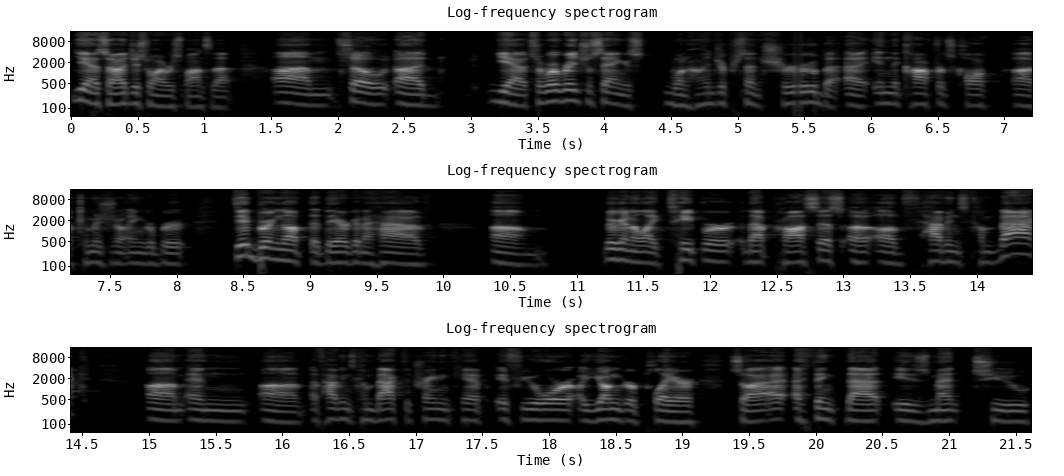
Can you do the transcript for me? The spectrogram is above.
Yeah, so I just want to respond to that. Um, so uh, yeah, so what Rachel's saying is 100% true, but uh, in the conference call, uh, Commissioner Engelbert did bring up that they are going to have, um, they're going to like taper that process of, of having to come back um, and uh, of having to come back to training camp if you're a younger player. So I, I think that is meant to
